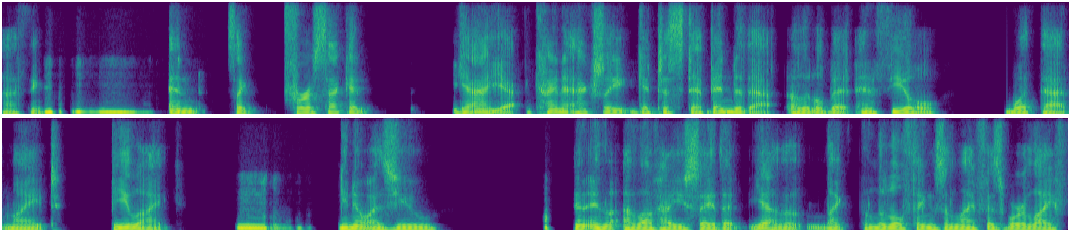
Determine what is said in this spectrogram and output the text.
I think, and it's like for a second, yeah, yeah, kind of actually get to step into that a little bit and feel what that might be like. Mm-hmm. You know, as you and, and I love how you say that. Yeah, the, like the little things in life is where life,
